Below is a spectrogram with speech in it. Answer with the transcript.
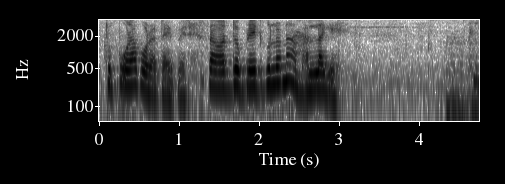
একটু পোড়া পোড়া টাইপের। সাওয়ার্ডো ব্রেডগুলো না ভালো লাগে। ঠিক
